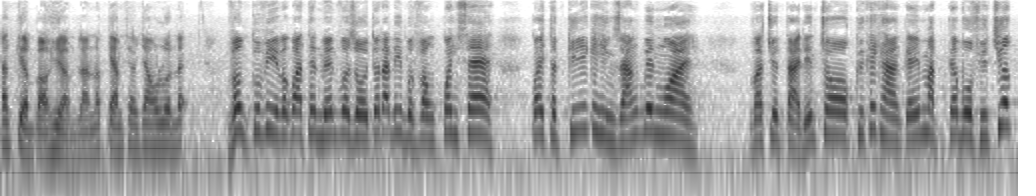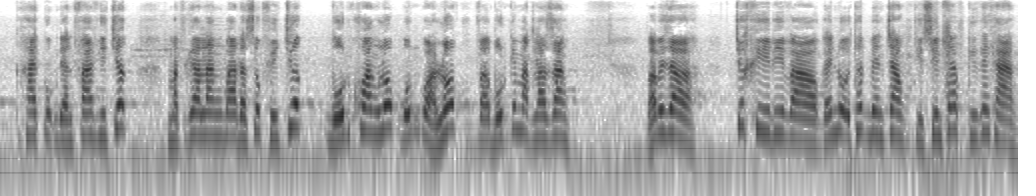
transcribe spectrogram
Đăng kiểm bảo hiểm là nó kèm theo nhau luôn đấy. Vâng quý vị và các bạn thân mến Vừa rồi tôi đã đi một vòng quanh xe Quay thật kỹ cái hình dáng bên ngoài Và truyền tải đến cho quý khách hàng cái mặt cabo phía trước hai cụm đèn pha phía trước Mặt ga lăng ba đợt sốc phía trước bốn khoang lốp, bốn quả lốp Và bốn cái mặt la răng. Và bây giờ trước khi đi vào cái nội thất bên trong Thì xin phép quý khách hàng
